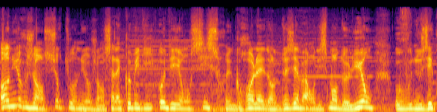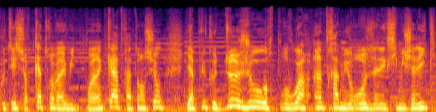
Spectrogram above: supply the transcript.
en urgence, surtout en urgence, à la comédie Odéon 6 rue Grolet dans le deuxième arrondissement de Lyon, où vous nous écoutez sur 88.4. Attention, il n'y a plus que deux jours pour voir Intramuros d'Alexis Michalik.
